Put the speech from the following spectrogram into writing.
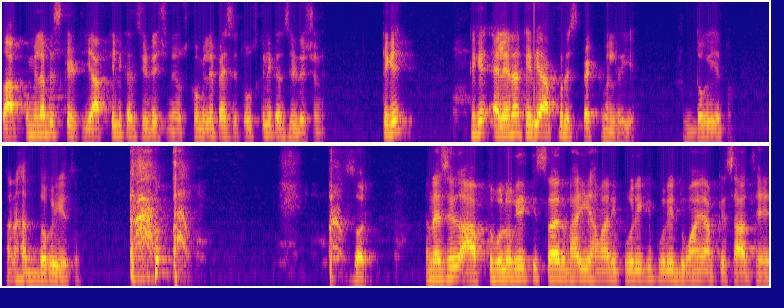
तो आपको मिला बिस्किट, ये आपके लिए कंसिडरेशन है, उसको मिले पैसे तो उसके लिए कंसिडरेशन है। ठीक है? ठीक है एलेना के लिए आपको रिस्पेक्ट मिल रही है। हद हो गई तो। है ना? हद हो है तो। सॉरी ऐसे आप तो बोलोगे कि, सर भाई, हमारी पूरी की पूरी दुआएँ आपके साथ हैं।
